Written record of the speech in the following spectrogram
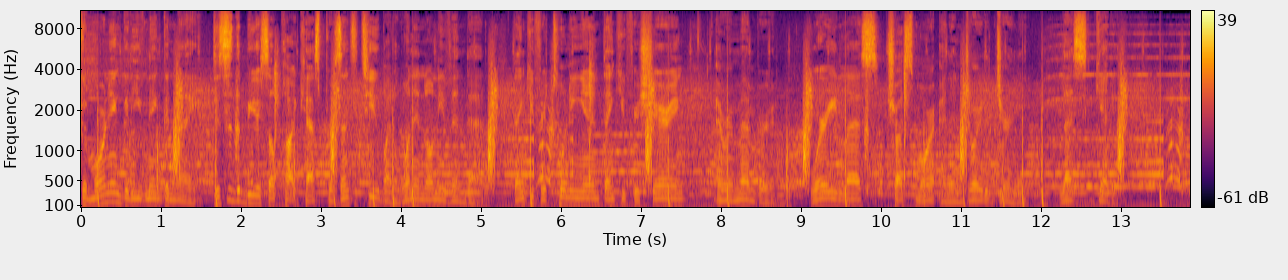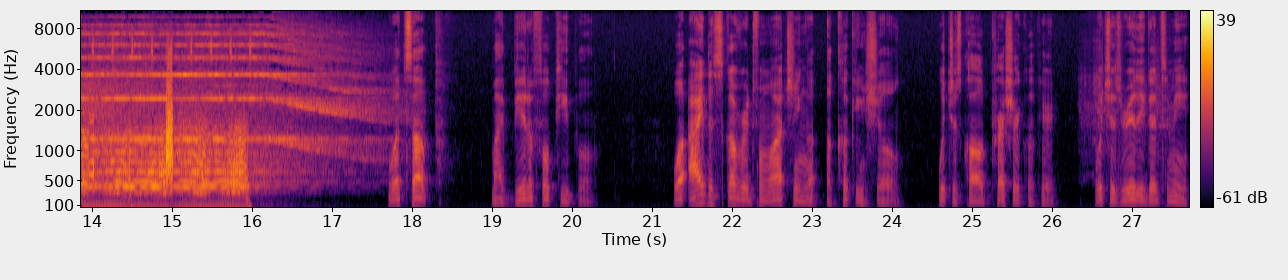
Good morning, good evening, good night. This is the Be Yourself podcast presented to you by the one and only Vendad. Thank you for tuning in, thank you for sharing, and remember worry less, trust more, and enjoy the journey. Let's get it. What's up, my beautiful people? Well, I discovered from watching a, a cooking show, which is called Pressure Cooker, which is really good to me.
